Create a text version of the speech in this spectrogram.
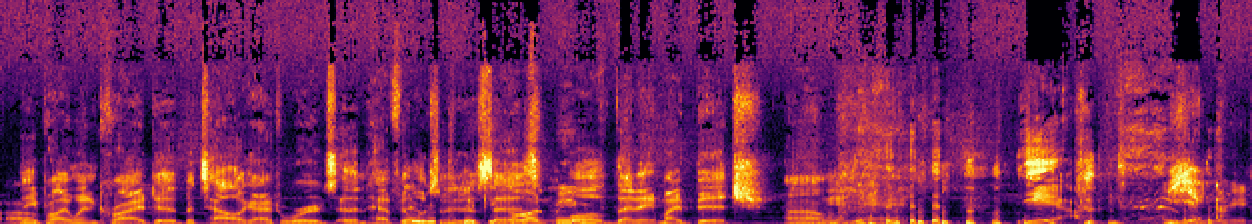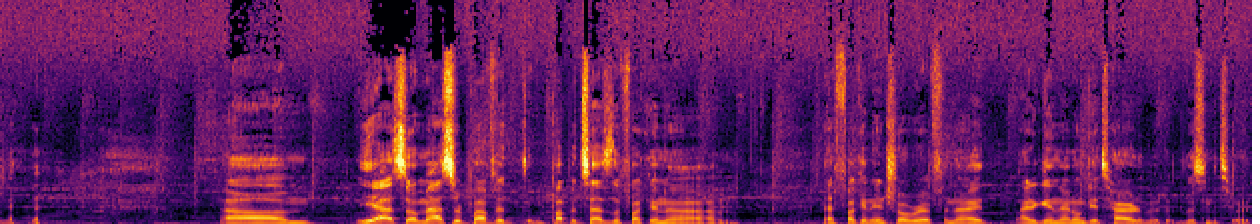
then he probably went and cried to Metallica afterwards, and then Hetfield They looks at him and just says, "Well, that ain't my bitch." Um, Yeah. Um. Yeah. So Master Puppet Puppets has the fucking um that fucking intro riff, and I, I again I don't get tired of it listening to it.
